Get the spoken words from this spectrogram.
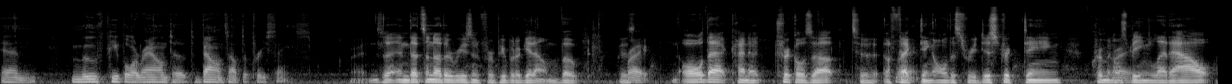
and move people around to, to balance out the precincts. Right. And, so, and that's another reason for people to get out and vote. Right. All that kind of trickles up to affecting all this redistricting, criminals Right. being let out.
